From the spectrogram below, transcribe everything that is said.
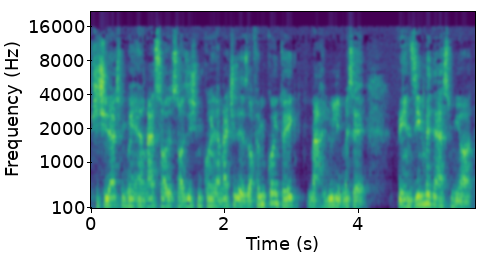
پیچیدهش می‌کنید انقدر ساده سازیش می‌کنید انقدر چیز اضافه می‌کنید تا یک محلولی مثل بنزین به دست میاد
